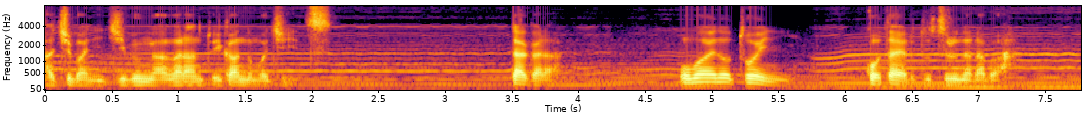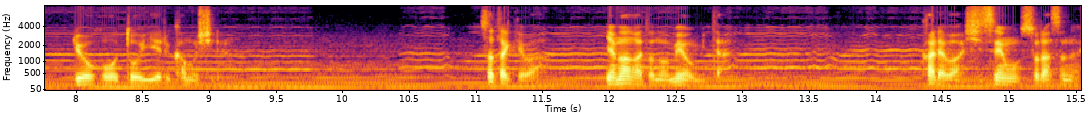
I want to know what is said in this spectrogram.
立場に自分が上がらんといかんのも事実。だからお前の問いに答えるとするならば両方と言えるかもしれん。佐竹は山形の目を見た。彼は視線をそらさない。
